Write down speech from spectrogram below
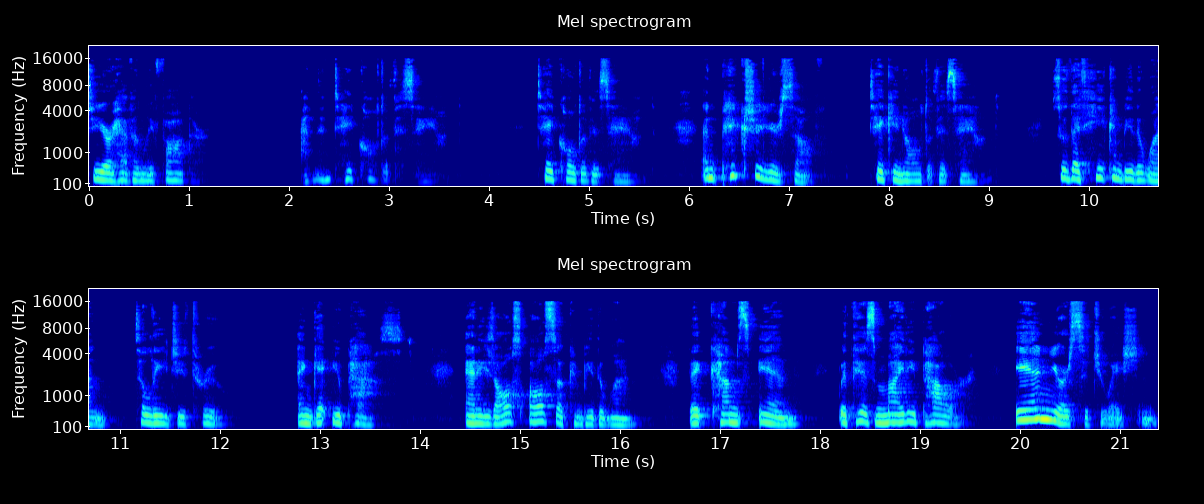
to your Heavenly Father and then take hold of His hand. Take hold of His hand and picture yourself taking hold of His hand so that He can be the one to lead you through and get you past. And He also, can be the one that comes in with His mighty power in your situation,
